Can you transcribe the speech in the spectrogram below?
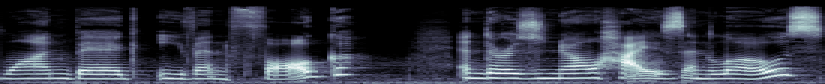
one big even fog and there is no highs and lows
